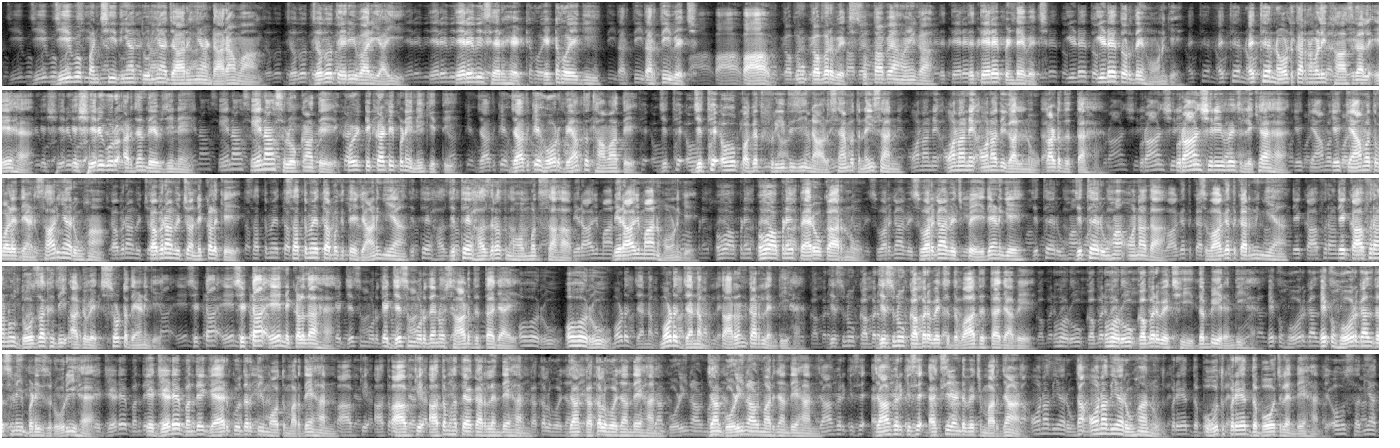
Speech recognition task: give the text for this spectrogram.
ਜੀਵ ਪੰਛੀ ਦੀਆਂ ਤੁਰੀਆਂ ਜਾ ਰਹੀਆਂ ਡਾਰਾਂ ਵਾਂਗ ਜਦੋਂ ਤੇਰੀ ਵਾਰੀ ਆਈ ਤੇਰੇ ਵੀ ਸਿਰ ਹਿੱਟ ਹਿੱਟ ਹੋਏਗੀ ਧਰਤੀ ਵਿੱਚ ਭਾਵ ਤੂੰ ਕਬਰ ਵਿੱਚ ਸੁੱਤਾ ਪਿਆ ਹੋਏਗਾ ਤੇ ਤੇਰੇ ਪਿੰਡੇ ਵਿੱਚ ਕੀੜੇ ਤੁਰਦੇ ਹੋਣਗੇ। ਇੱਥੇ ਨੋਟ ਕਰਨ ਵਾਲੀ ਖਾਸ ਗੱਲ ਇਹ ਹੈ ਕਿ ਸ੍ਰੀ ਗੁਰੂ ਅਰਜਨ ਦੇਵ ਜੀ ਨੇ ਇਹਨਾਂ ਸ਼ਲੋਕਾਂ ਤੇ ਕੋਈ ਟਿੱਕਾ ਟਿੱਪਣੀ ਨਹੀਂ ਕੀਤੀ ਜਦ ਕਿ ਹੋਰ ਬਿਆੰਤ ਥਾਵਾਂ ਤੇ ਜਿੱਥੇ ਉਹ ਭਗਤ ਫਰੀਦ ਜੀ ਨਾਲ ਸਹਿਮਤ ਨਹੀਂ ਸਨ ਉਹਨਾਂ ਨੇ ਉਹਨਾਂ ਦੀ ਗੱਲ ਨੂੰ ਕੱਟ ਦਿੱਤਾ ਹੈ। ਕੁਰਾਨ ਸ਼ਰੀਫ ਵਿੱਚ ਲਿਖਿਆ ਹੈ ਕਿ ਕਿਆਮਤ ਵਾਲੇ ਦਿਨ ਸਾਰੀਆਂ ਰੂਹਾਂ ਕਬਰਾਂ ਵਿੱਚੋਂ ਨਿਕਲ ਕੇ ਸਤਵੇਂ ਤਬਕ ਤੇ ਜਾਣਗੀਆਂ ਜਿੱਥੇ ਹਜ਼ਰਤ ਮੁਹੰਮਦ ਸਾਹਿਬ ਬਿਰਾਜਮਾਨ ਹੋਣਗੇ। ਉਹ ਆਪਣੇ ਪੈਰੋਕਾਰ ਨੂੰ ਸਵਰਗਾਂ ਵਿੱਚ ਭੇਜ ਦੇਣਗੇ ਜਿੱਥੇ ਰੂਹਾਂ ਉਹਨਾਂ ਦਾ ਸਵਾਗਤ ਕਰਨਗੀਆਂ ਤੇ ਕਾਫਰਾਂ ਨੂੰ ਦੋਜ਼ਖ ਦੀ ਅੱਗ ਵਿੱਚ ਸੁੱਟ ਦੇਣਗੇ। ਸਿੱਟਾ ਇਹ ਨਿਕਲਦਾ ਹੈ ਕਿ ਜਿਸ ਮੁਰਦੇ ਨੂੰ ਸਾੜ ਦਿੱਤਾ ਜਾਏ ਉਹ ਰੂਹ ਮੁੜ ਜਨਮ ਧਾਰਨ ਕਰ ਲੈਂਦੀ ਹੈ। ਜਿਸ ਨੂੰ ਕਬਰ ਵਿੱਚ ਦਬਾ ਦਿੱਤਾ ਜਾਵੇ ਉਹ ਰੂਹ ਕਬਰ ਵਿੱਚ ਹੀ ਦੱਬੀ ਰਹਿੰਦੀ ਹੈ। ਇੱਕ ਹੋਰ ਗੱਲ ਦੱਸਣੀ ਬੜੀ ਜ਼ਰੂਰੀ ਹੈ ਕਿ ਜਿਹੜੇ ਬੰਦੇ ਗੈਰ ਕੁਦਰਤੀ ਮੌਤ ਮਰਦੇ ਹਨ ਭਾਵ ਕਿ ਆਤਮ ਹੱਤਿਆ ਕਰ ਲੈਂਦੇ ਹਨ ਜਾਂ ਕਤਲ ਹੋ ਜਾਂਦੇ ਹਨ ਜਾਂ ਗੋਲੀ ਨਾਲ ਮਰ ਜਾਂਦੇ ਹਨ ਜਾਂ ਫਿਰ ਕਿਸੇ ਐਕਸੀਡੈਂਟ ਵਿੱਚ ਮਰ ਜਾਣ। ਤਾਂ ਉਹਨਾਂ ਦੀਆਂ ਰੂਹਾਂ ਨੂੰ ਭੂਤ ਪ੍ਰੇਤ ਦਬੋਚ ਲੈਂਦੇ ਹਨ।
